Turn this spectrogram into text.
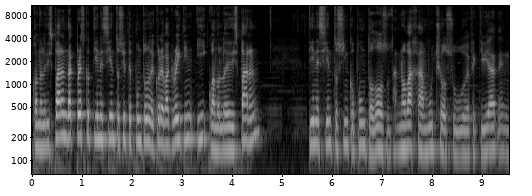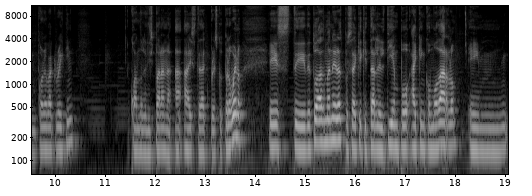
Cuando le disparan, Dak Prescott tiene 107.1 de coreback rating y cuando le disparan tiene 105.2. O sea, no baja mucho su efectividad en coreback rating cuando le disparan a, a este Dak Prescott. Pero bueno, este, de todas maneras, pues hay que quitarle el tiempo, hay que incomodarlo. Em,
